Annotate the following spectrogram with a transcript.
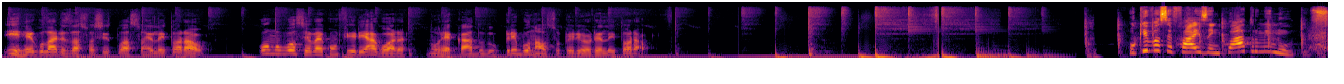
e regularizar sua situação eleitoral, como você vai conferir agora no recado do Tribunal Superior Eleitoral. O que você faz em 4 minutos?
